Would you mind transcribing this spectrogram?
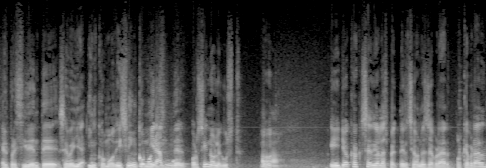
El presidente se veía incomodísimo. Incomodísimo. Mira, de por sí no le gusta, ¿no? Ajá. Y yo creo que se dio las pretensiones de Ebrard, porque Ebrard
